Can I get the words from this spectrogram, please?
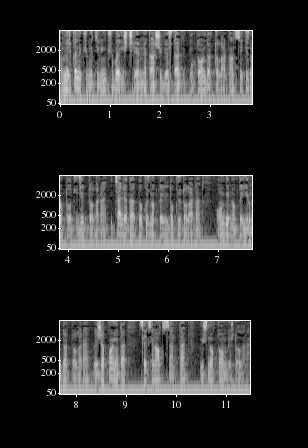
Amerikan hükümetinin Küba işçilerine karşı gösterdiği 14 dolardan 8.37 dolara, İtalya'da 9.59 dolardan 11.24 dolara ve Japonya'da 86 sentten 3.11 dolara.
